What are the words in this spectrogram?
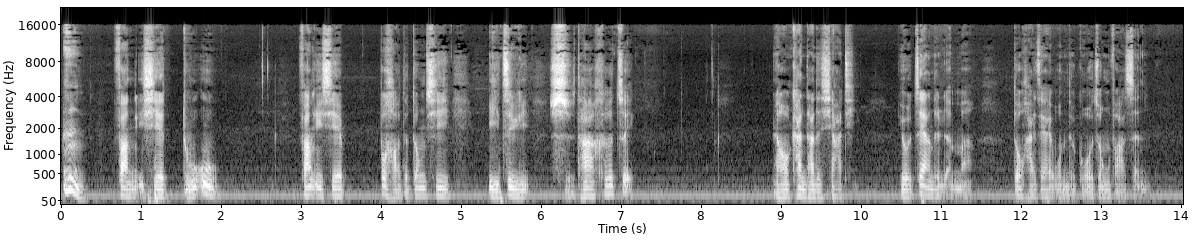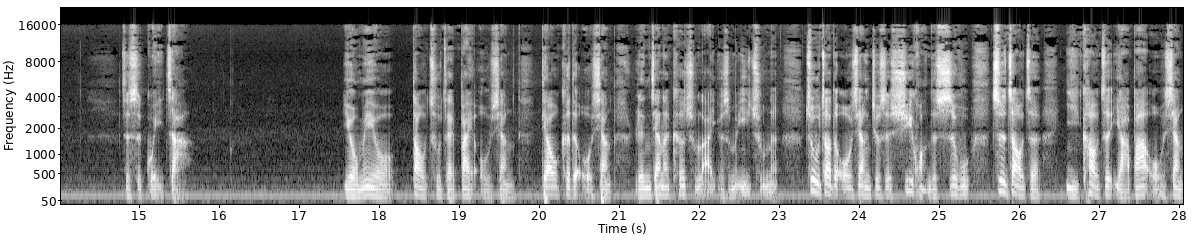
放一些毒物，放一些不好的东西，以至于使他喝醉，然后看他的下体，有这样的人吗？都还在我们的国中发生。这是诡诈，有没有到处在拜偶像、雕刻的偶像？人家那刻出来有什么益处呢？铸造的偶像就是虚晃的师傅，制造者倚靠这哑巴偶像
